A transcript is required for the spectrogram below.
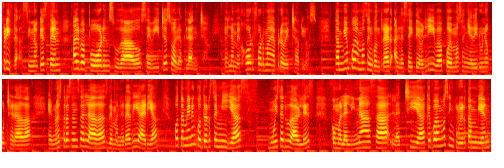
frita, sino que estén al vapor, en sudados, ceviches o a la plancha. Es la mejor forma de aprovecharlos. También podemos encontrar al aceite de oliva, podemos añadir una cucharada en nuestras ensaladas de manera diaria o también encontrar semillas muy saludables como la linaza, la chía, que podemos incluir también,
